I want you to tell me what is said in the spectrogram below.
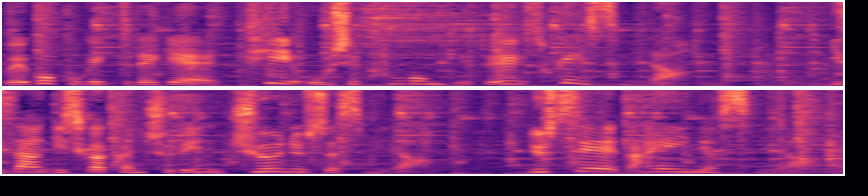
외국 고객들에게 T-50 항공기를 소개했습니다. 이상 이 시각 간출인 주요 뉴스였습니다. 뉴스의 나혜인이었습니다.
